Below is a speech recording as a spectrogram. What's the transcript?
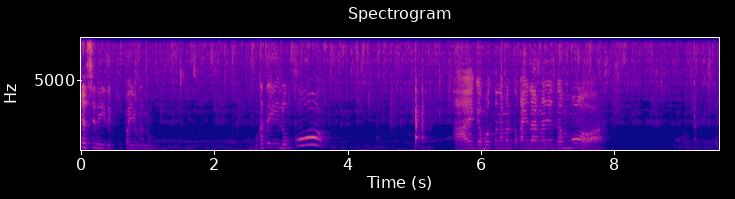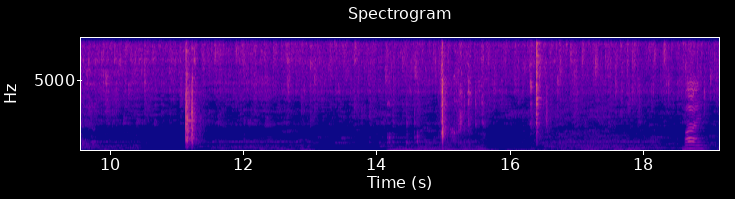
Sinilip ko pa yung ano. Makati yung ilong ko. Ay, gamot na naman to Kailangan niya gamot. Bye.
